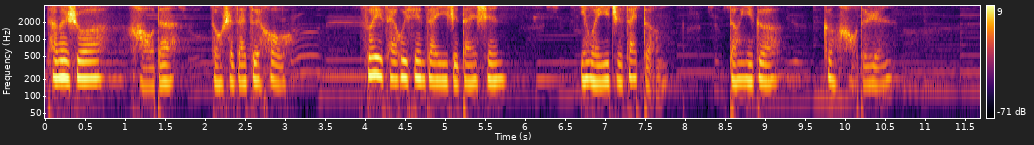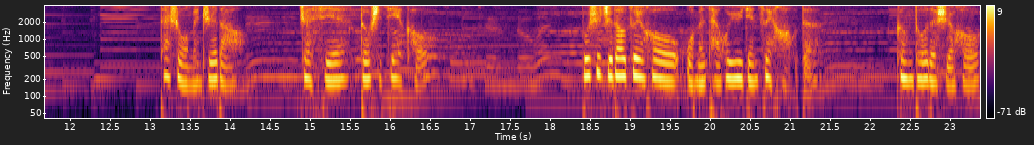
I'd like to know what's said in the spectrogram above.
他们说，好的总是在最后，所以才会现在一直单身，因为一直在等，等一个更好的人。但是我们知道，这些都是借口，不是直到最后我们才会遇见最好的。更多的时候，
